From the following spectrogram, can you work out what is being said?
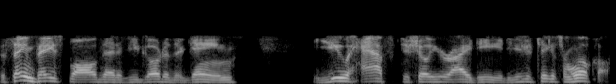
The same baseball that if you go to their game, you have to show your ID to use your tickets from will call.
